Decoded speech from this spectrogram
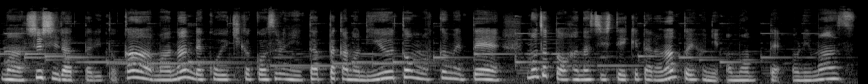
まあ、趣旨だったりとか、まあ、なんでこういう企画をするに至ったかの理由等も含めて、もうちょっとお話ししていけたらなというふうに思っております。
